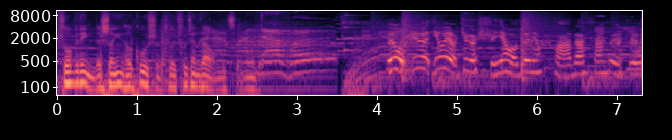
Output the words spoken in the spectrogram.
说不定你的声音和故事就会出现在我们的节目里。所以我因为因为有这个实验，我最近滑的相对多。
